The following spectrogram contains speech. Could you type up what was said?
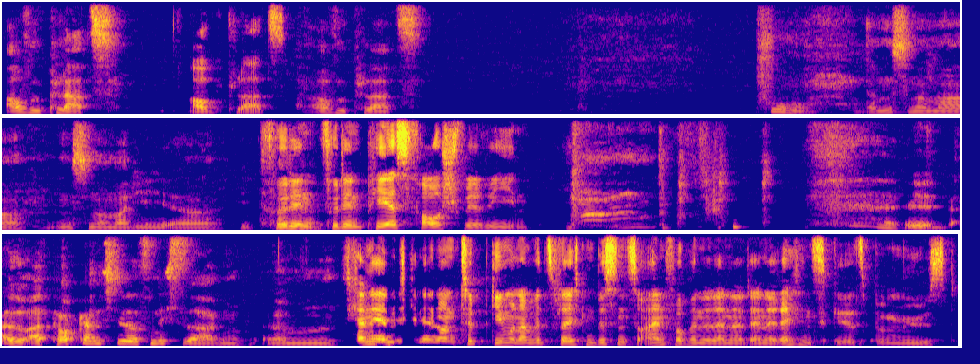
Auf dem Platz. Auf dem Platz. Auf dem Platz. Puh, da müssen wir mal, müssen wir mal die, äh, die Für den, für den PSV Schwerin. Also ad hoc kann ich dir das nicht sagen. Ähm, Ich kann dir, ich kann dir noch einen Tipp geben und dann wird es vielleicht ein bisschen zu einfach, wenn du deine, deine Rechenskills bemühst.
